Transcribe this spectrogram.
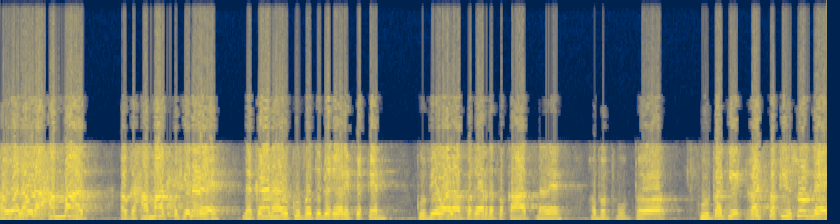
او ولولا حماد او که حماد پکې نه وي لکان الکوفت بغیر فقه کوفی والا بغیر د فقاهت نه وي او په کوفه کې غټ فقيه څوک دی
